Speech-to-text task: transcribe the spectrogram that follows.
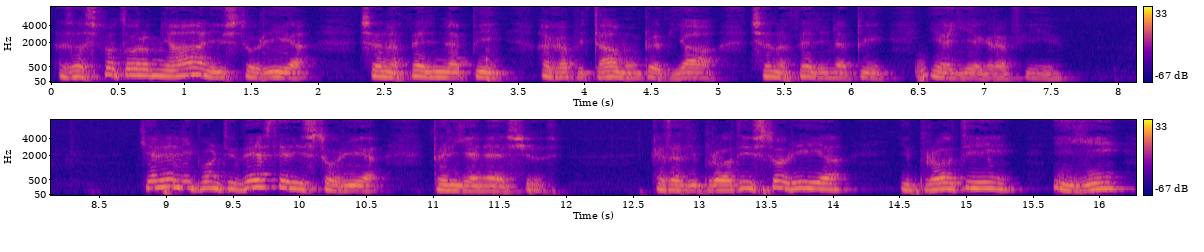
Θα σας πω τώρα μια άλλη ιστορία σαν να θέλει να πει αγαπητά μου παιδιά, σαν να θέλει να πει η Αγία Γραφή. Και λέει λοιπόν τη δεύτερη ιστορία περί γενέσεως. Κατά την πρώτη ιστορία η πρώτη η γη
